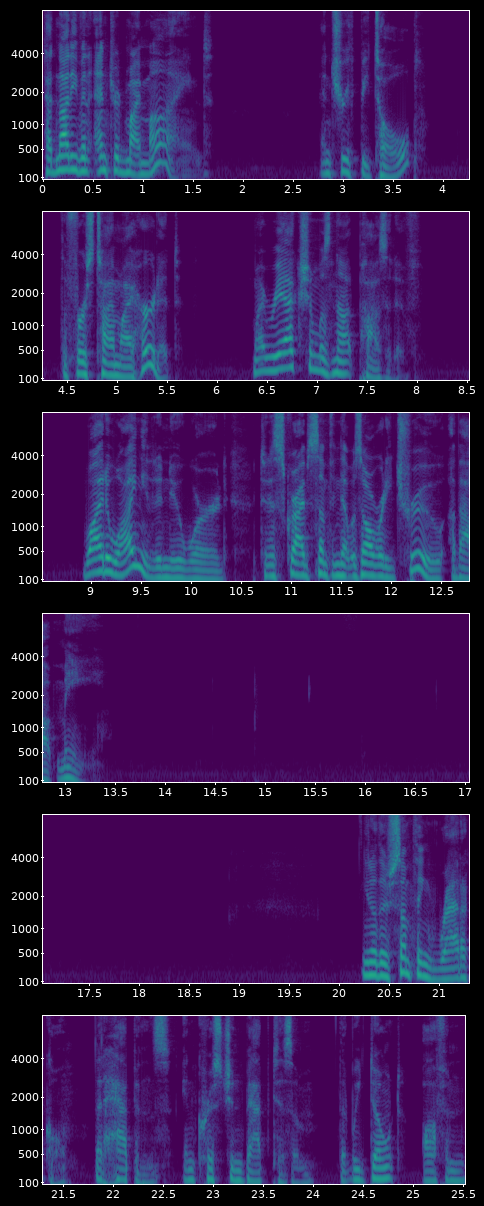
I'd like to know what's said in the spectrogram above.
had not even entered my mind. And truth be told, the first time I heard it, my reaction was not positive. Why do I need a new word to describe something that was already true about me. You know, there's something radical that happens in Christian baptism that we don't often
